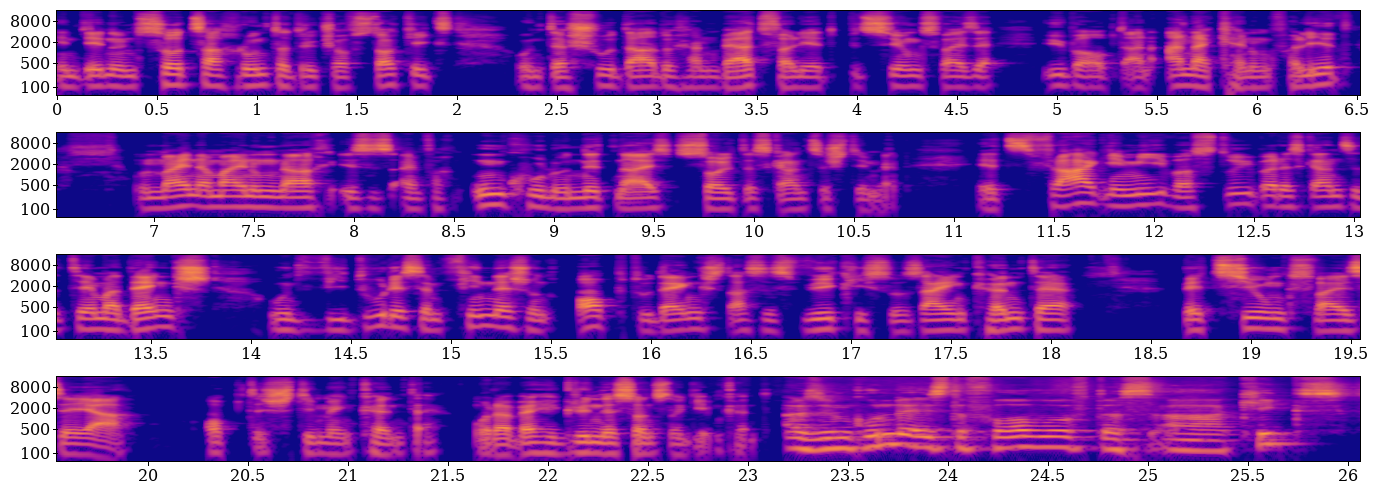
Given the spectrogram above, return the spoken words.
indem du ihn so zach runterdrückst auf StockX und der Schuh dadurch an Wert verliert, beziehungsweise überhaupt an Anerkennung verliert. Und meiner Meinung nach ist es einfach uncool und nicht nice, sollte das Ganze stimmen. Jetzt frage ich mich, was du über das ganze Thema denkst und wie du das empfindest und ob du denkst, dass es wirklich so sein könnte, beziehungsweise ja, ob das stimmen könnte oder welche Gründe es sonst noch geben könnte. Also im Grunde ist der Vorwurf, dass äh, Kicks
